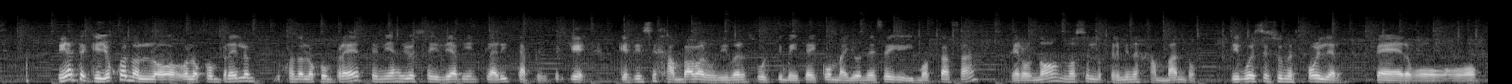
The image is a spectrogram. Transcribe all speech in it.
Fíjate que yo cuando lo, lo compré, cuando lo compré, tenía yo esa idea bien clarita. Pensé que, que sí se jambaba el universo Ultimate ahí con mayonesa y mostaza, pero no, no se lo termina jambando. Digo, ese es un spoiler, pero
